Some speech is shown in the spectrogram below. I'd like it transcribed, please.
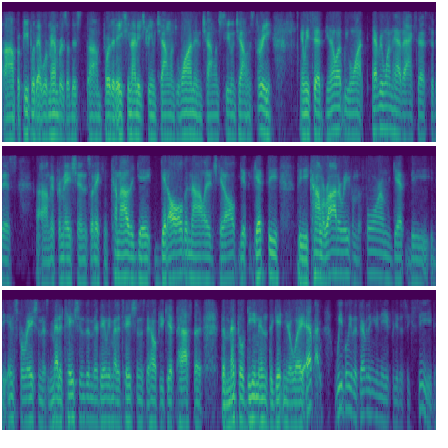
uh, for people that were members of this um, for the HCG 90 Extreme Challenge One and Challenge Two and Challenge Three, and we said, you know what, we want everyone to have access to this um, information so they can come out of the gate, get all the knowledge, get all get get the the camaraderie from the forum, get the the inspiration. There's meditations in there, daily meditations to help you get past the the mental demons that get in your way. We believe it's everything you need for you to succeed.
